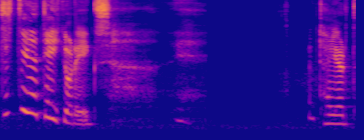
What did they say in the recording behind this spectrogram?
just take your eggs. I'm tired.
